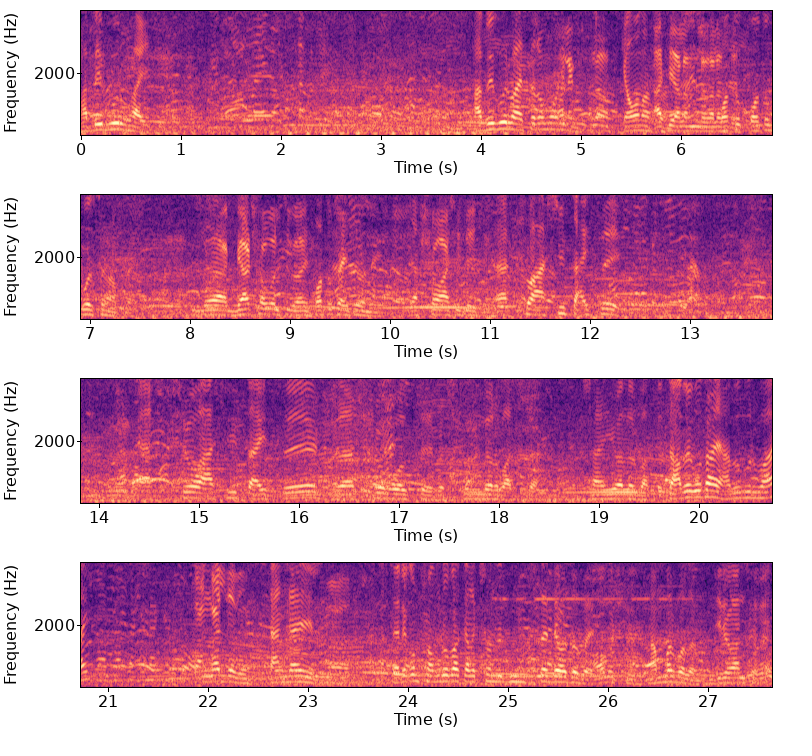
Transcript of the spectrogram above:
হাবিবুর ভাই। হাবিবুর ভাই আসসালাম। কেমন আছেন? আছি, আলহামদুলিল্লাহ, কত কত বলছেন আপনি? দেড়শো বলছি ভাই। কত চাইছে উনি? একশো আশি দিয়েছি একশো আশি চাইছে? একশো আশি চাইছে দেড়শো বলছে বেশ সুন্দর বাচ্চা শাহিওয়ালের বাচ্চা। যাবে কোথায় হাবিবুর ভাই? টাঙ্গাইল যাবে। টাঙ্গাইল। আচ্ছা এরকম সংগ্রহ বা কালেকশন দেওয়া যাবে অবশ্যই। নাম্বার বলেন। জিরো ওয়ান সেভেন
